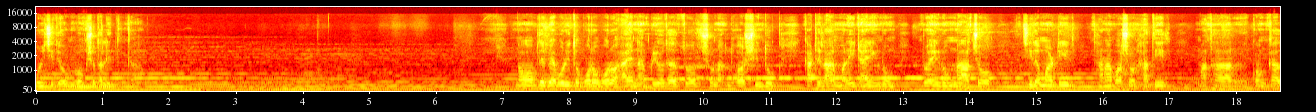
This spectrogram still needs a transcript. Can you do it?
পরিচিতি ও বংশতালিকা। নবাবদের ব্যবহৃত বড় বড় আয়না বৃহদাতর সোনা, লোহার সিন্দুক, কাঠের আলমারি, ডাইনিং রুম, ড্রয়িং রুম, নাচ ও চিলামাটির থানা বাসন, হাতির মাথার কঙ্কাল,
